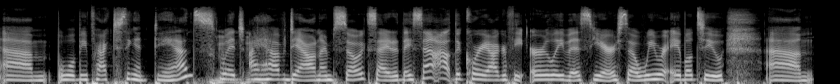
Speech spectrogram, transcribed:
Um, we'll be practicing a dance, which I have down. I'm so excited. They sent out the choreography early this year, so we were able to. Um,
